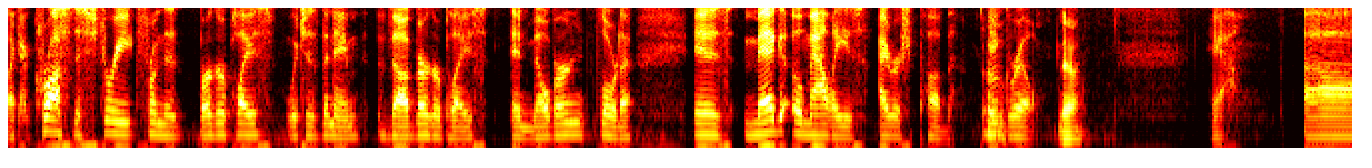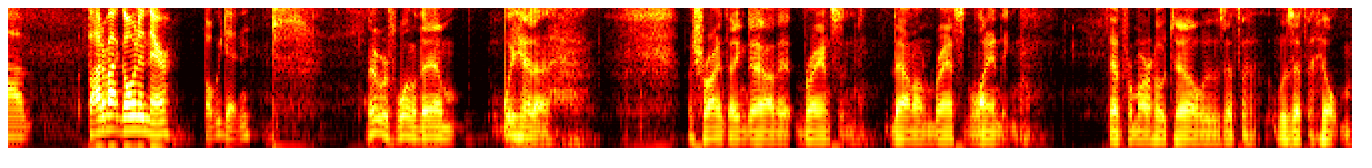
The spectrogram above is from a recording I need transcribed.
like across the street from the Burger Place, which is the name, the Burger Place in Melbourne, Florida, is Meg O'Malley's Irish Pub Oh. and Grill. Yeah. Yeah. Um, thought about going in there, but we didn't. There was one of them. We had a a shrine thing down at Branson, down on Branson Landing, and from our hotel, it was at the was at the Hilton.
